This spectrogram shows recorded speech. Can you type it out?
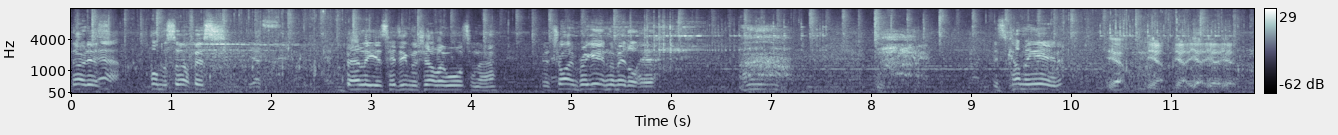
There it is, on the surface. Yes. Belly is hitting the shallow water now. I'm gonna try and bring it in the middle here. It's coming in. Yeah, yeah, yeah, yeah, yeah, yeah.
